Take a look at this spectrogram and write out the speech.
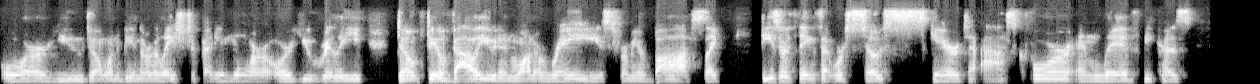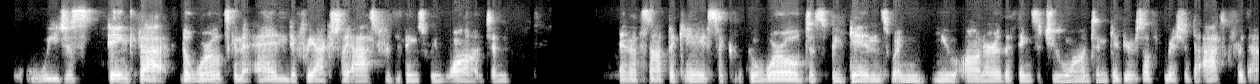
or you don't want to be in the relationship anymore or you really don't feel valued and want a raise from your boss. Like these are things that we're so scared to ask for and live because we just think that the world's going to end if we actually ask for the things we want. And and that's not the case like the world just begins when you honor the things that you want and give yourself permission to ask for them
